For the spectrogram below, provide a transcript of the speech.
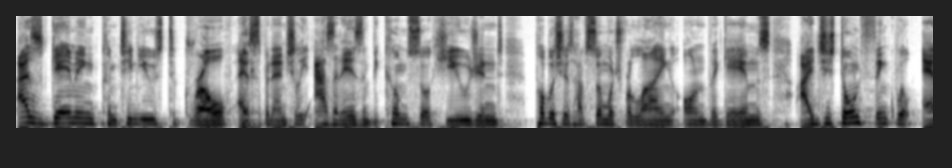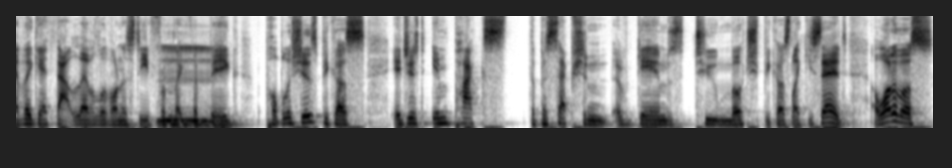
as gaming continues to grow yes. exponentially as it is and becomes so huge and publishers have so much relying on the games i just don't think we'll ever get that level of honesty from mm. like the mm. big publishers because it just impacts the perception of games too much because, like you said, a lot of us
